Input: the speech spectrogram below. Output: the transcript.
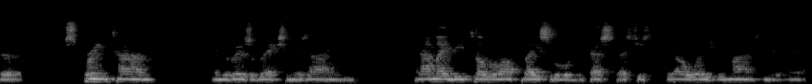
the springtime and the resurrection as I am. And I may be total off base, Lord, but that's that's just it always reminds me of that.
